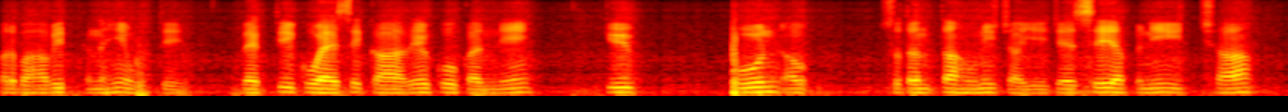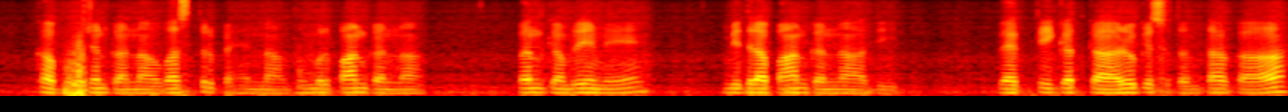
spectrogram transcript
प्रभावित नहीं होते। व्यक्ति को ऐसे कार्य को करने की पूर्ण स्वतंत्रता होनी चाहिए, जैसे अपनी इच्छा का भोजन करना, वस्त्र पहनना, धूम्रपान करना, बंद कमरे में मिद्रापान करना आदि। व्यक्तिगत कार्यों की स्वतंत्रता का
